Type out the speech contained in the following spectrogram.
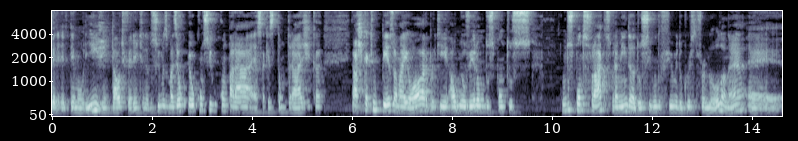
ele tem uma origem tal diferente né, dos filmes, mas eu, eu consigo comparar essa questão trágica. Eu acho que aqui o peso é maior, porque ao meu ver é um dos pontos um dos pontos fracos para mim do, do, segundo filme do Christopher Nolan, né, é,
